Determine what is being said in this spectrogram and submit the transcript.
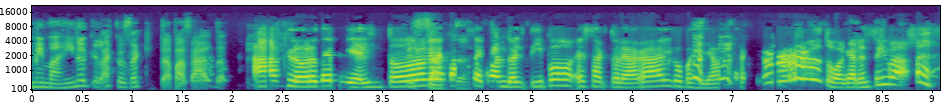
me imagino que las cosas que está pasando. A flor de piel, todo lo que le pase cuando el tipo, exacto, le haga algo, pues ella va a estar, "Tú vas a quedar encima.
